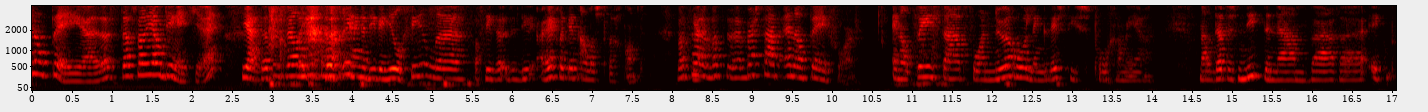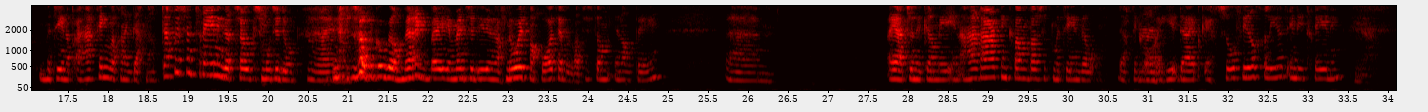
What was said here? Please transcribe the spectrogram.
NLP, ja, dat, is, dat is wel jouw dingetje, hè? Ja, dat is wel een van de trainingen die we heel veel, eh, of die, we, die eigenlijk in alles terugkomt. Wat, Ja. eh, wat, eh, waar staat NLP voor? NLP staat voor neurolinguistisch programmeren. Nou, dat is niet de naam waar eh, ik meteen op aanging, waarvan ik dacht, nou, dat is een training, dat zou ik eens moeten doen. Ja, Dat is wat ik ook wel merk bij mensen die er nog nooit van gehoord hebben. Wat is dan NLP? Ehm, ja, toen ik ermee in aanraking kwam, was ik meteen wel. Dacht ik, oh, hier, daar heb ik echt zoveel geleerd in die training. Ja.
